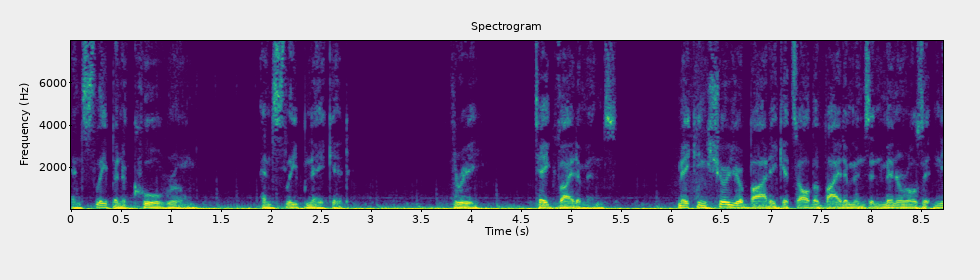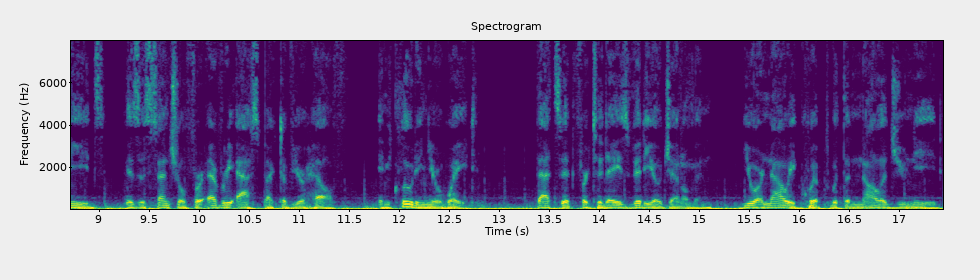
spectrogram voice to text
and sleep in a cool room. And sleep naked. 3. Take vitamins. Making sure your body gets all the vitamins and minerals it needs is essential for every aspect of your health, including your weight. That's it for today's video, gentlemen. You are now equipped with the knowledge you need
